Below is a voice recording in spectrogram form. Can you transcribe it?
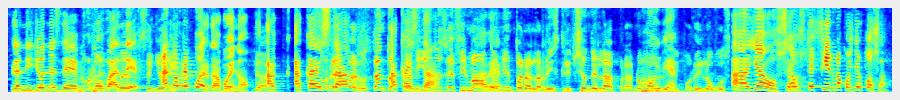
planillones de No Movadef? recuerdo, ah, no recuerda. Bueno, ac- acá no está. recuerdo, tantos acá está. planillones he firmado A también para la reinscripción del APRA, ¿no? A Muy bien. si por ahí lo busco. Ah, ya, o sea, Ya. usted firma cualquier cosa.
